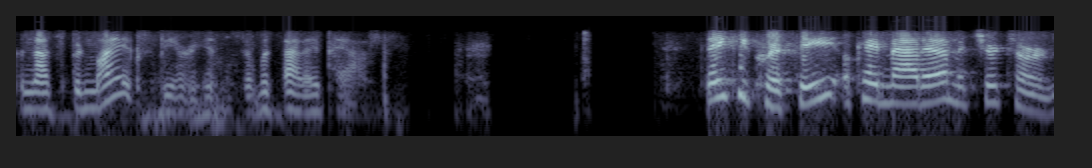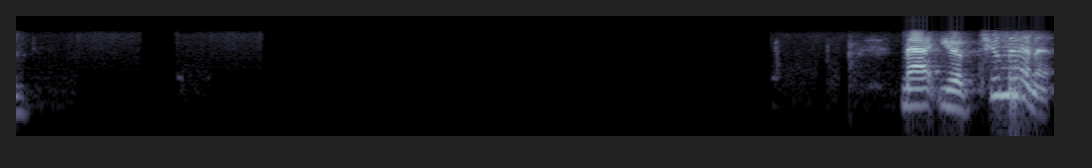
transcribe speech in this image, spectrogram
and that's been my experience and with that i pass Thank you, Chrissy. Okay, Matt M., it's your turn. Matt, you have two minutes.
